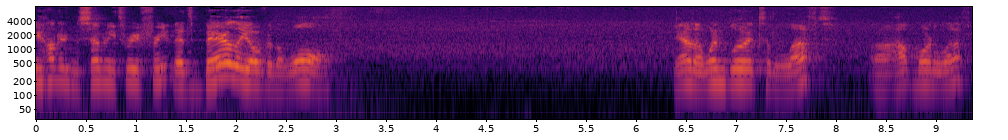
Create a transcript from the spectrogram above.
Three hundred and seventy-three feet. That's barely over the wall. Yeah, the wind blew it to the left, uh, out more to the left.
